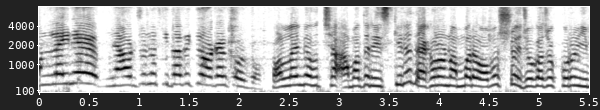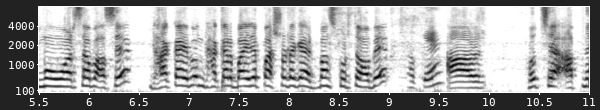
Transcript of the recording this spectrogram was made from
অনলাইনে নেওয়ার জন্য কীভাবে কি অর্ডার করব? অনলাইনে হচ্ছে আমাদের স্ক্রিনে দেখানো নাম্বারে অবশ্যই যোগাযোগ করুন। ইমো হোয়াটসঅ্যাপ আছে। ঢাকা এবং ঢাকার বাইরে পাঁচশো টাকা অ্যাডভান্স করতে হবে। ওকে আর হচ্ছে আপনি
